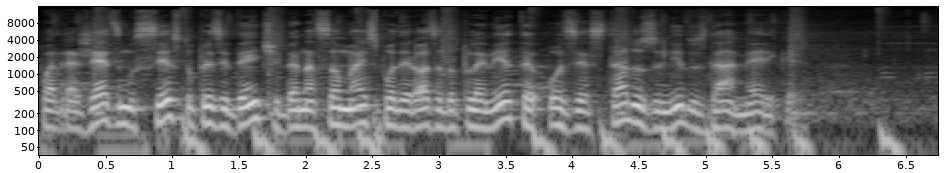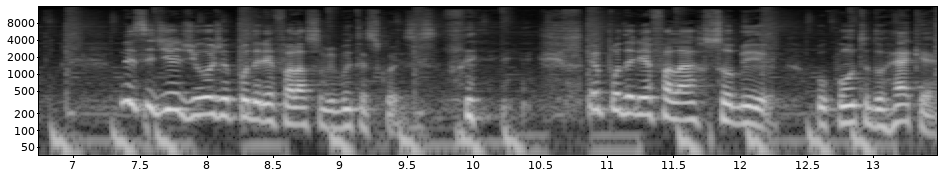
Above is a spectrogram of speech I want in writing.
46º presidente da nação mais poderosa do planeta, os Estados Unidos da América. Nesse dia de hoje eu poderia falar sobre muitas coisas. eu poderia falar sobre o conto do hacker.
